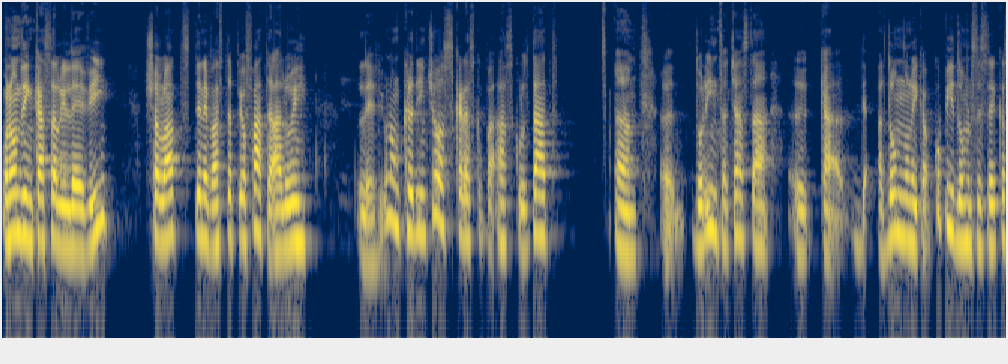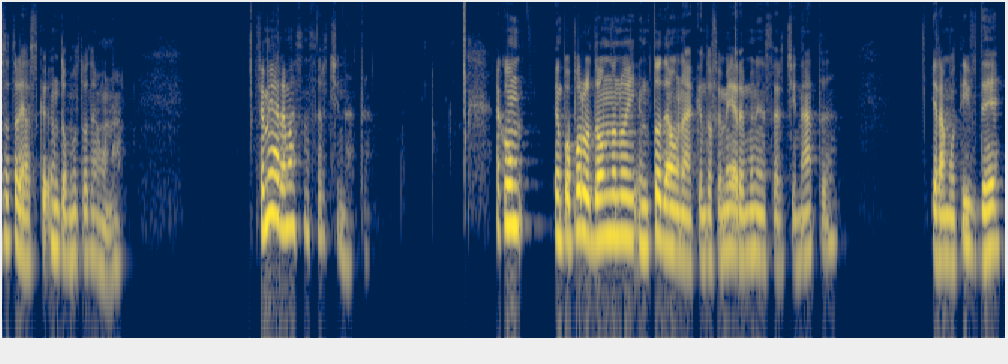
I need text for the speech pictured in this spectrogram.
Un om din casa lui Levi și-a luat de nevastă pe o fată a lui Levi. Un om credincios care a ascultat uh, uh, dorința aceasta uh, ca, a Domnului, ca copiii Domnului să se căsătorească în Domnul totdeauna. Femeia a rămas însărcinată. Acum, în poporul Domnului, întotdeauna când o femeie rămâne însărcinată, era motiv de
